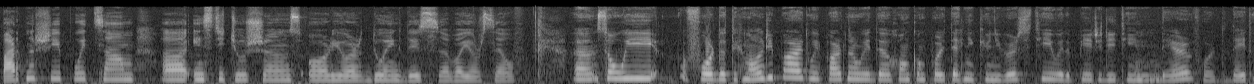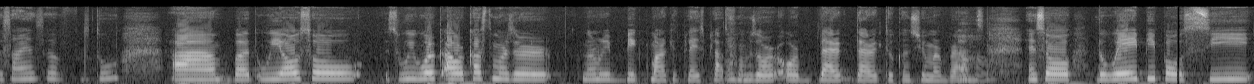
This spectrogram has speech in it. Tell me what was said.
partnership with some uh, institutions, or you are doing this uh, by yourself? Uh, so we, for the technology part, we partner with the Hong Kong Polytechnic University with a PhD team Mhm. there for the data science of the tool. Um, but we also, so we work. Our customers are normally big marketplace platforms or or direct direct to consumer brands. Uh-huh. And so the way people see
